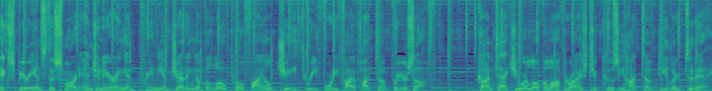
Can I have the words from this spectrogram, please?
Experience the smart engineering and premium jetting of the low-profile J345 hot tub for yourself. Contact your local authorized jacuzzi hot tub dealer today.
